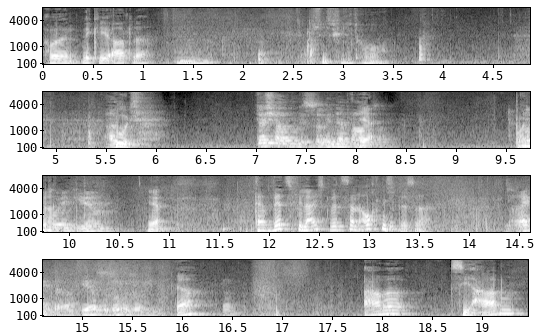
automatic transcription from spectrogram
aber Niki Adler. Schießt viele Tore. Also, Gut. Durchhalten bis zur Winterpause. Ja. Korrigieren. Ja. Da wird's vielleicht wird's dann auch nicht besser. Nein, Garantie hast du sowieso nie. Ja? Ja. Aber sie haben,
